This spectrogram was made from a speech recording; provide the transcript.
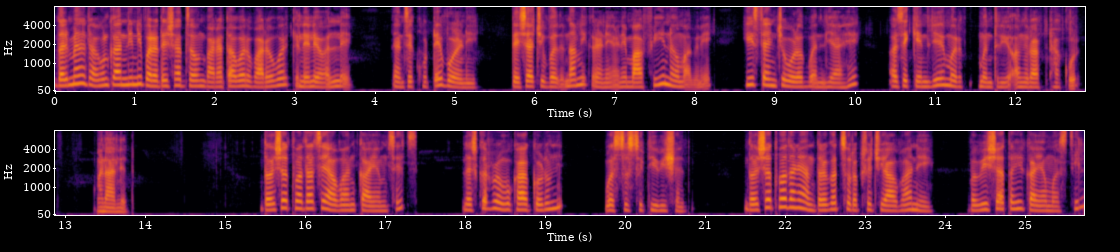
दरम्यान राहुल गांधींनी परदेशात जाऊन भारतावर वारंवार केलेले हल्ले त्यांचे खोटे बोलणे देशाची बदनामी करणे आणि माफी न मागणे हीच त्यांची ओळख बनली आहे. असे केंद्रीय मंत्री अनुराग ठाकूर म्हणालेत. दहशतवादाचे आव्हान कायमचेच. लष्कर प्रमुखाकडून वस्तुस्थिती विषद. दहशतवाद आणि अंतर्गत सुरक्षेची आव्हाने भविष्यातही कायम असतील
